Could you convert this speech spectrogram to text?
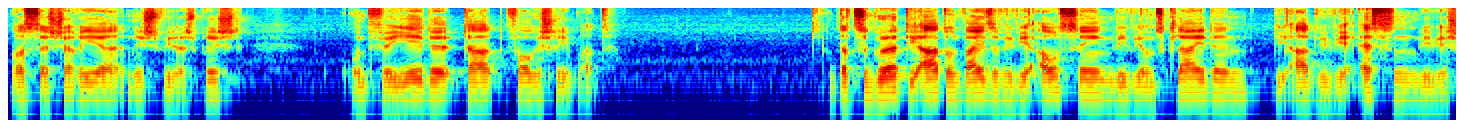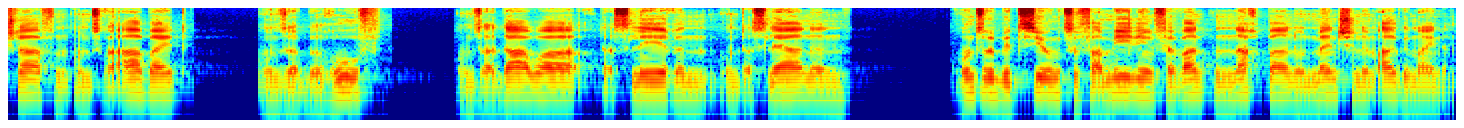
was der Scharia nicht widerspricht, und für jede Tat vorgeschrieben hat. Dazu gehört die Art und Weise, wie wir aussehen, wie wir uns kleiden, die Art, wie wir essen, wie wir schlafen, unsere Arbeit, unser Beruf, unser Dauer, das Lehren und das Lernen, unsere Beziehung zu Familien, Verwandten, Nachbarn und Menschen im Allgemeinen.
